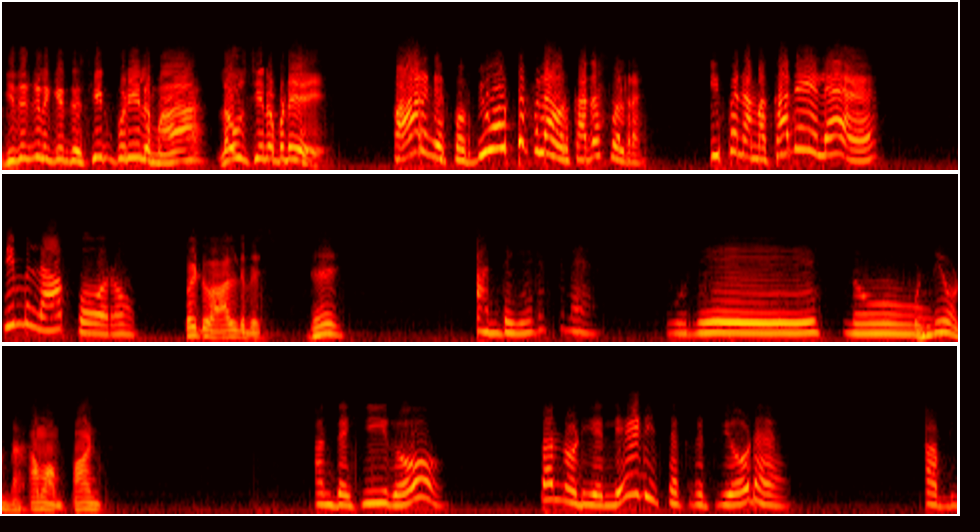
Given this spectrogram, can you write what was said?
இதுங்களுக்கு இந்த சீன் புரியலமா லவ் சீன் அப்படி. பாருங்க இப்ப பியூட்டிஃபுல்லா ஒரு கதை சொல்றேன். இப்ப நம்ம கதையில சிம்லா போறோம். போயிட்டு ஆல் தி பெஸ்ட் டேய், அந்த இடத்துல ஒரே ஸ்னோ ஒண்ணே ஒண்ணா? ஆமா பான்ஸ் அந்த ஹீரோ தன்னுடைய லேடி செக்ரட்டரியோட அப்படி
